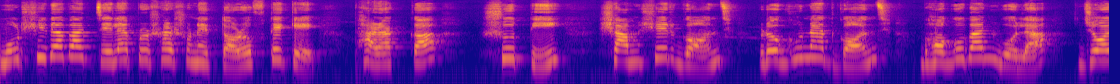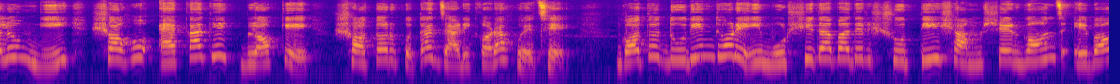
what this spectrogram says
মুর্শিদাবাদ জেলা প্রশাসনের তরফ থেকে ফারাক্কা, সুতি, শামশেরগঞ্জ, রঘুনাথগঞ্জ, ভগবানগোলা, জলঙ্গি সহ একাধিক ব্লকে সতর্কতা জারি করা হয়েছে। গত দুদিন ধরেই মুর্শিদাবাদের সুতি, শামশেরগঞ্জ এবং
